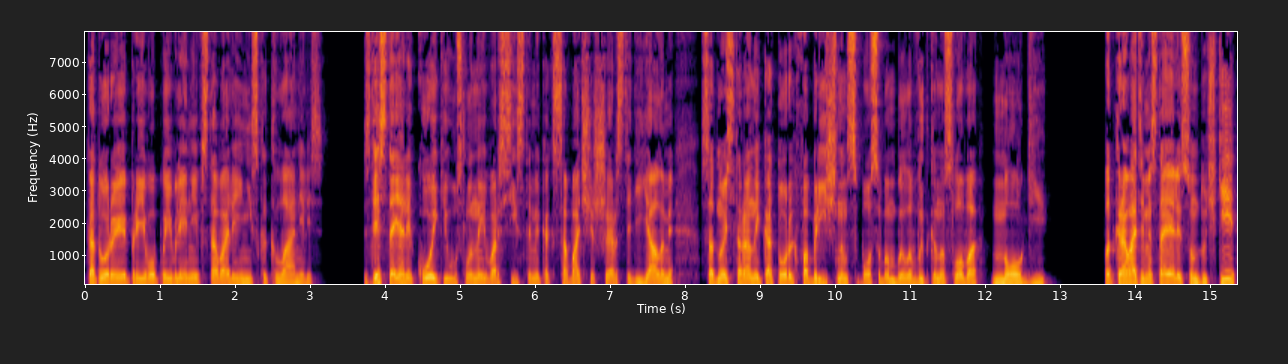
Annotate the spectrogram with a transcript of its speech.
которые при его появлении вставали и низко кланялись. Здесь стояли койки, усланные ворсистыми, как собачья шерсть, одеялами, с одной стороны которых фабричным способом было выткано слово «ноги». Под кроватями стояли сундучки,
